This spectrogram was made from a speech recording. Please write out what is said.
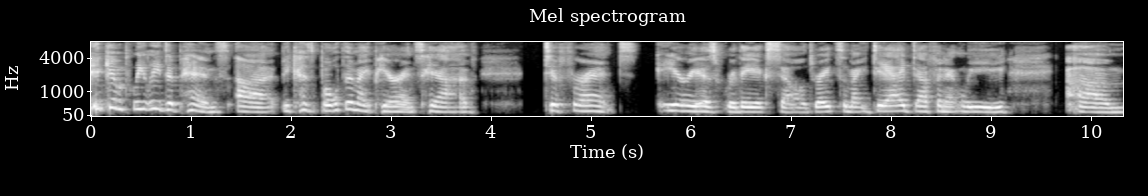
it completely depends uh, because both of my parents have different areas where they excelled, right? So my dad definitely um,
